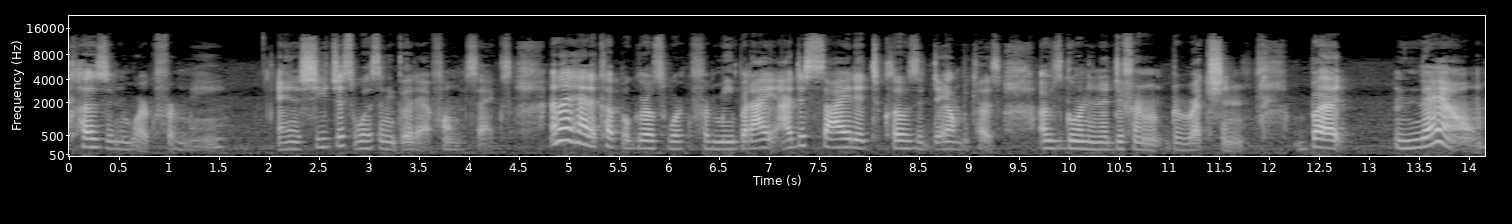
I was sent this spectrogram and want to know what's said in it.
cousin work for me and she just wasn't good at phone sex. And I had a couple girls work for me, but I, I decided to close it down because I was going in a different direction. But now,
